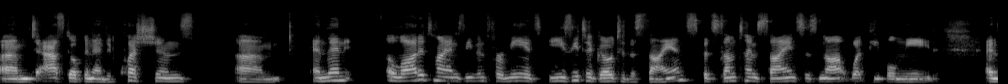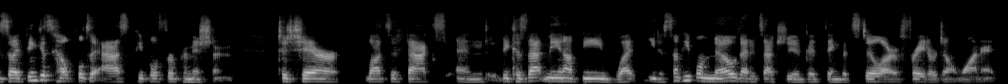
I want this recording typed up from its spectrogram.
Um, to ask open-ended questions, um, and then a lot of times, even for me, it's easy to go to the science, but sometimes science is not what people need. And so I think it's helpful to ask people for permission to share lots of facts and because that may not be what you know some people know that it's actually a good thing but still are afraid or don't want it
